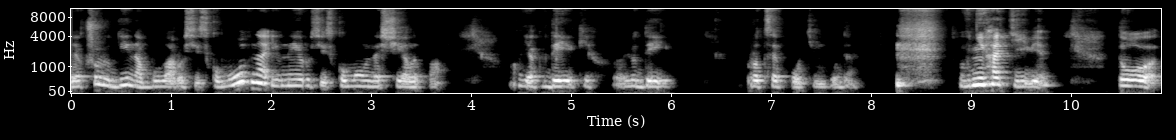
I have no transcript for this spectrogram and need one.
якщо людина була російськомовна і в неї російськомовна щелепа, як в деяких людей, про це потім буде в негативі, то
